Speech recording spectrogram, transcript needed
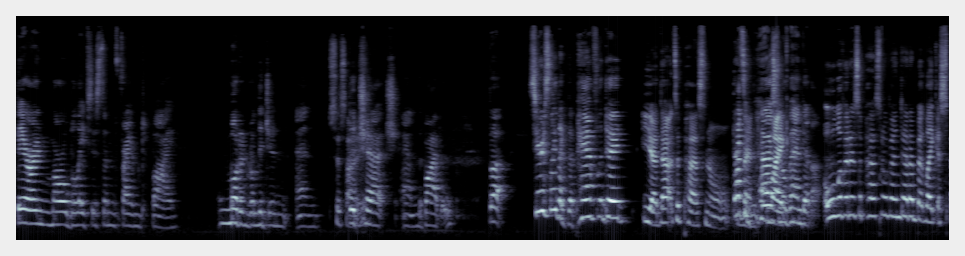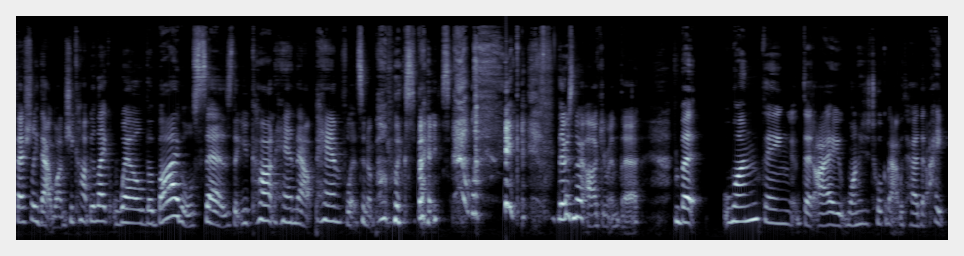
their own moral belief system framed by modern religion and the church and the Bible. But seriously, like the pamphlet, dude, yeah, that's a personal. that's ven- a personal like, vendetta. all of it is a personal vendetta, but like especially that one, she can't be like, well, the Bible says that you can't hand out pamphlets in a public space. like, there's no argument there. But one thing that I wanted to talk about with her that I,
